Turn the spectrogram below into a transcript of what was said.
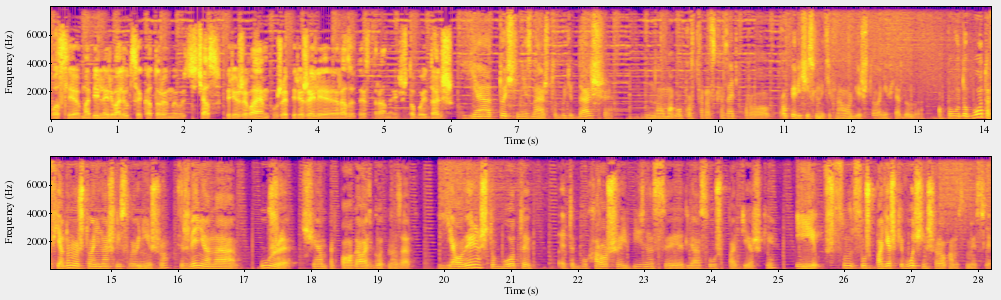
после мобильной революции, которую мы вот сейчас переживаем, уже пережили развитые страны? Что будет дальше? Я точно не знаю, что будет дальше но могу просто рассказать про, про перечисленные технологии, что о них я думаю. По поводу ботов, я думаю, что они нашли свою нишу. К сожалению, она уже, чем предполагалось год назад. Я уверен, что боты это были хорошие бизнесы для служб поддержки. И служб поддержки в очень широком смысле.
